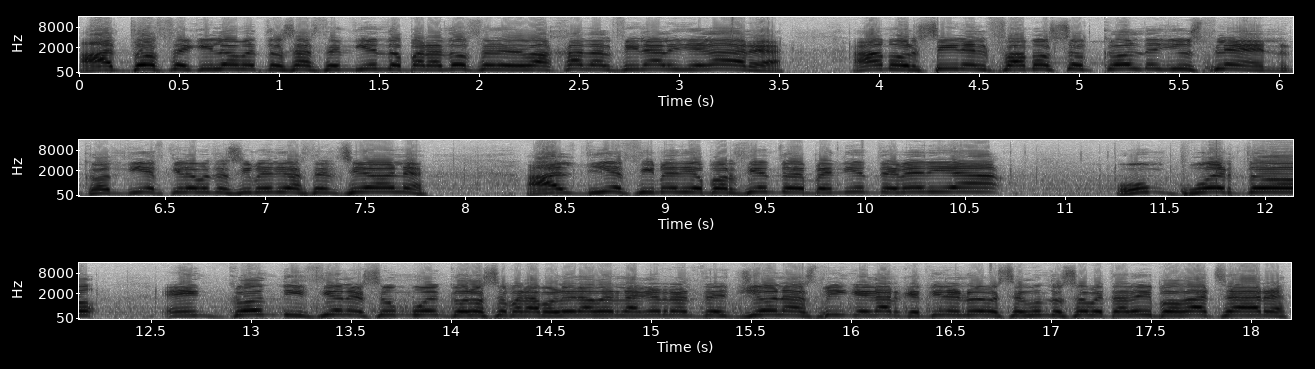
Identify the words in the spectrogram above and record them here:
a 12 kilómetros ascendiendo para 12 de bajada al final y llegar a Morsin, el famoso Col de Jusplen, con 10 kilómetros y medio de ascensión al 10,5% de pendiente media. Un puerto en condiciones, un buen coloso para volver a ver la guerra entre Jonas Vingegaard, que tiene 9 segundos sobre Tadej Pogachar,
